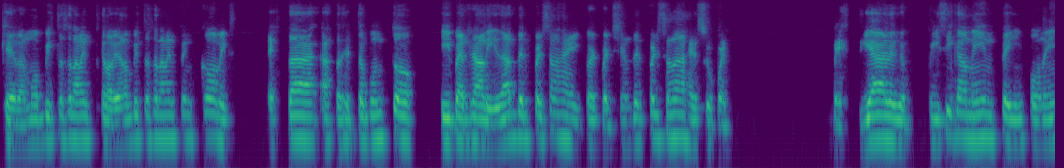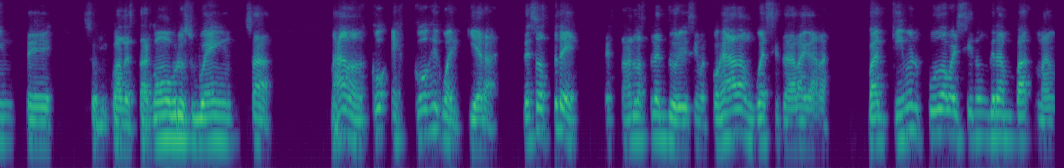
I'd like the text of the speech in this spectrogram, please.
que lo hemos visto solamente, que lo habíamos visto solamente en cómics, esta hasta cierto punto hiperrealidad del personaje, hiperversión del personaje, súper bestial, físicamente imponente, cuando está como Bruce Wayne, o sea, mano, esco- escoge cualquiera. De esos tres, están los tres durísimos. Escoge a Adam West si te da la gana. Val Kilmer pudo haber sido un gran Batman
